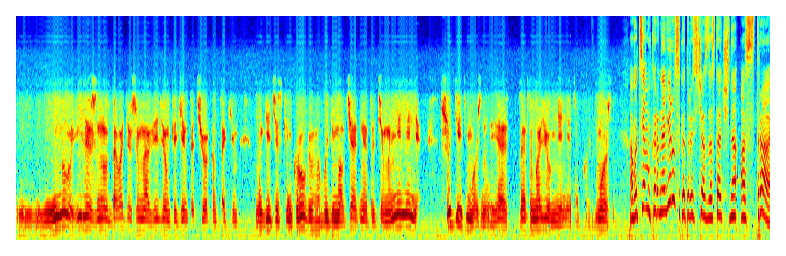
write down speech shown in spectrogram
Ну, или же, ну, давайте же мы обведем каким-то черным таким магическим кругом, мы будем молчать на эту тему. Не-не-не. Шутить можно. Я, это мое мнение такое. Можно. А вот тема коронавируса, которая сейчас достаточно остра,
